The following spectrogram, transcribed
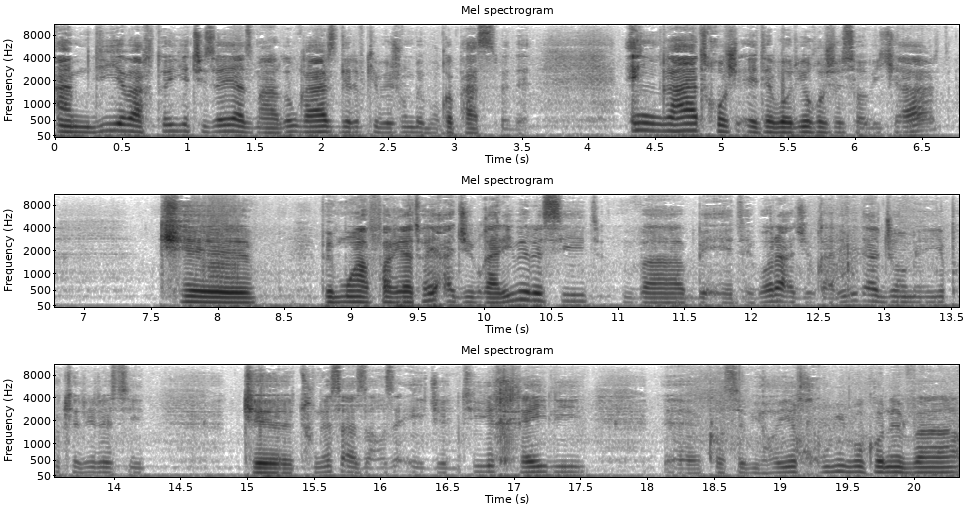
عمدی یه وقتایی یه چیزایی از مردم قرض گرفت که بهشون به موقع پس بده. اینقدر خوش اعتباری و خوش حسابی کرد که به موفقیت های عجیب غریبی رسید و به اعتبار عجیب غریبی در جامعه پوکری رسید که تونست از لحاظ ایجنتی خیلی کاسبی های خوبی بکنه و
